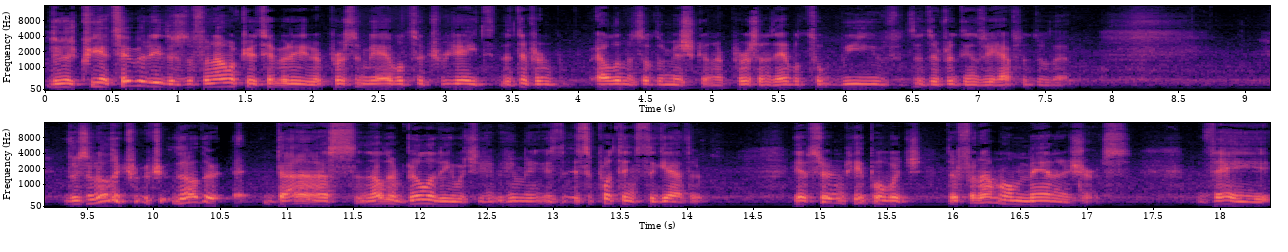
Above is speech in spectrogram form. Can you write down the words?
There's creativity. There's a phenomenal creativity. A person be able to create the different elements of the Mishkan. A person is able to weave the different things we have to do that. There's another, another das, another ability which human is, is to put things together. You have certain people which they're phenomenal managers. They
